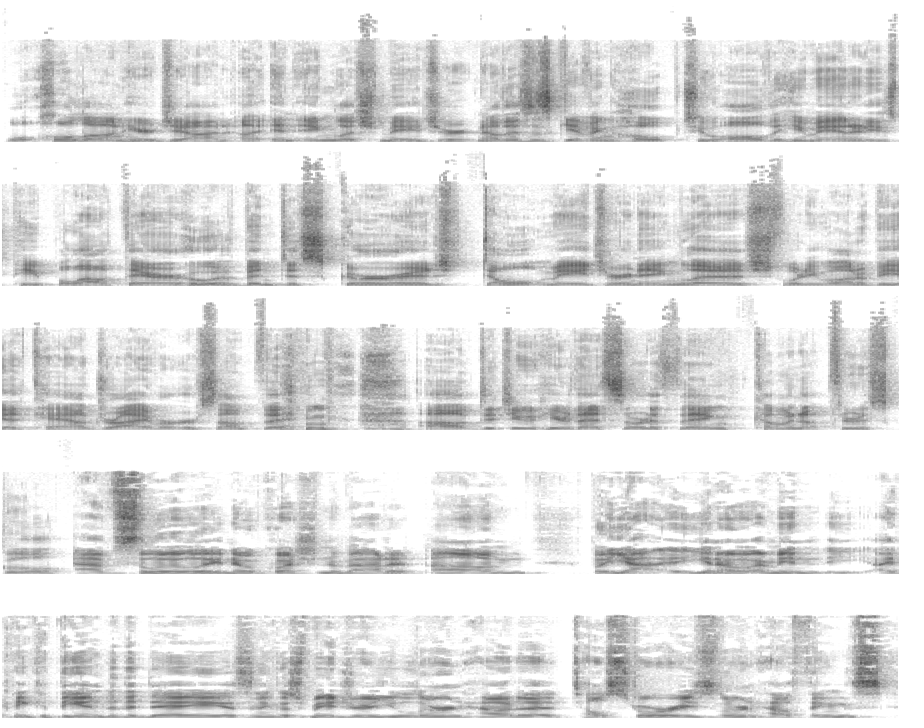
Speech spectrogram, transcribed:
Well, hold on here, John. Uh, an English major. Now, this is giving hope to all the humanities people out there who have been discouraged. Don't major in English. What do you want to be, a cab driver or something? uh, did you hear that sort of thing coming up through school? Absolutely, no question about it. Um, but yeah, you know, I mean, I think at the end of the day, as an English major, you learn how to tell stories, learn how things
